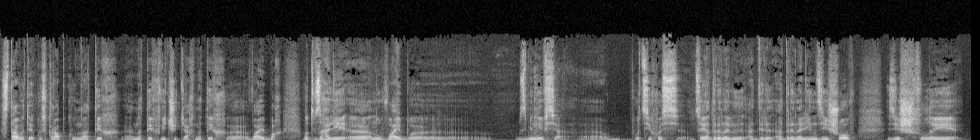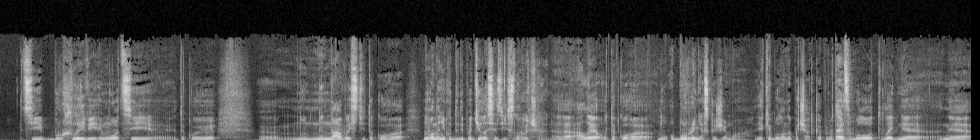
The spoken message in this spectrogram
ставити якусь крапку на тих на тих відчуттях, на тих е, вайбах. От взагалі е, ну, вайб е, змінився. Оці ось, Цей адреналін, адреналін зійшов, зійшли ці бурхливі емоції такої. Е, ну, ненависті, такого. Ну, вона нікуди не поділася, звісно. Звичайно. Е, але от такого ну, обурення, скажімо, яке було на початку. Я пам'ятаю, це було от ледь не не,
